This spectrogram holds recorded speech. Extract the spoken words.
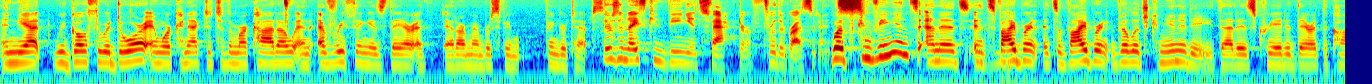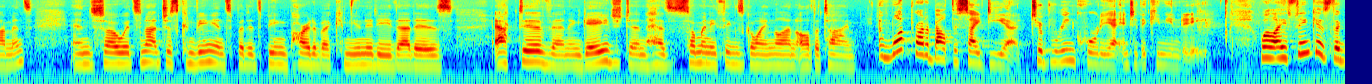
and yet we go through a door and we're connected to the Mercado and everything is there at, at our members' fingertips. There's a nice convenience factor for the residents. Well, it's convenience and it's, it's mm -hmm. vibrant, it's a vibrant village community that is created there at the Commons, and so it's not just convenience, but it's being part of a community that is active and engaged and has so many things going on all the time. And what brought about this idea to bring Cordia into the community? Well, I think as the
